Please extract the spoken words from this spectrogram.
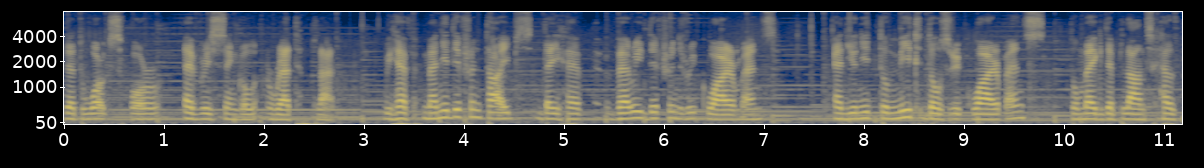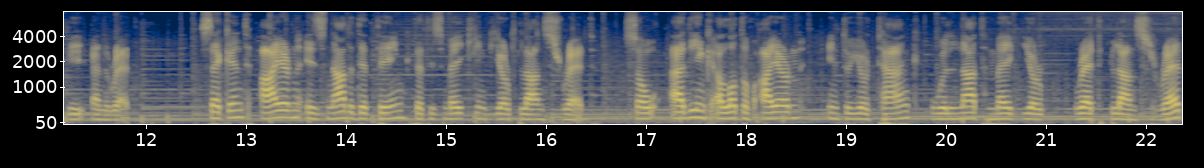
that works for every single red plant. We have many different types, they have very different requirements, and you need to meet those requirements to make the plants healthy and red. Second, iron is not the thing that is making your plants red. So adding a lot of iron into your tank will not make your red plants red.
